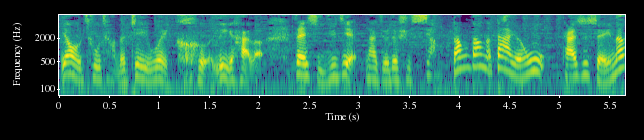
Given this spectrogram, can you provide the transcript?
要出场的这一位可厉害了，在喜剧界那绝对是响当当的大人物。他是谁呢？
